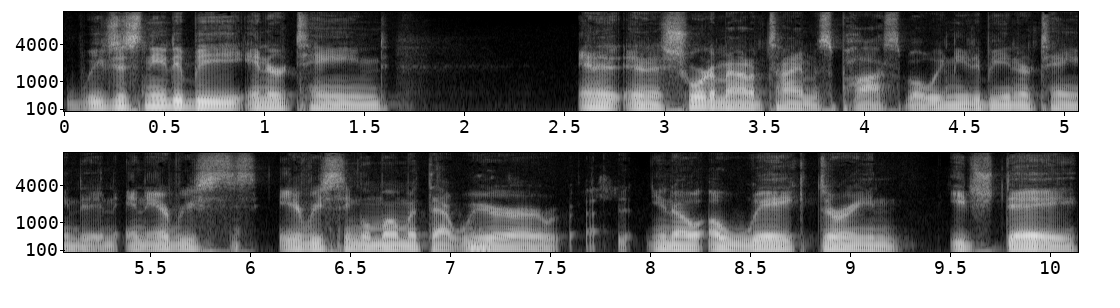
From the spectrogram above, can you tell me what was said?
We just need to be entertained in a, in a short amount of time as possible. We need to be entertained in, in every every single moment that we're you know awake during each day,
